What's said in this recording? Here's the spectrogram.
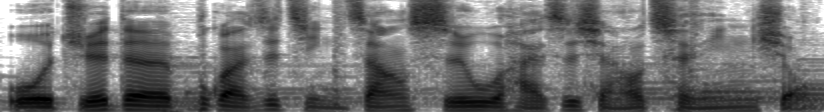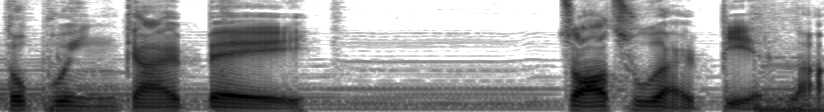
我觉得不管是紧张失误还是想要成英雄，都不应该被抓出来编啦，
